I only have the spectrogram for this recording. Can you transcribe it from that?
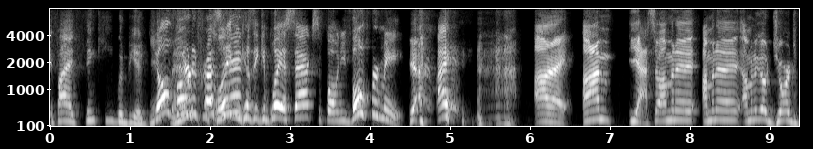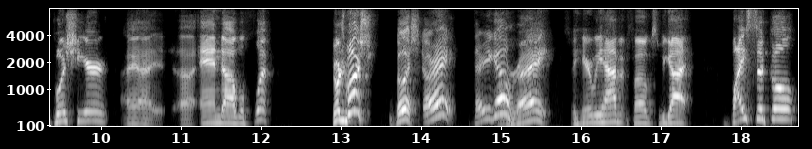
if I think he would be a Y'all voted for Clinton president? because he can play a saxophone. You vote for me. Yeah. I All right. I'm yeah. So I'm gonna I'm gonna I'm gonna go George Bush here, uh, uh, and uh, we'll flip George Bush. Bush. All right. There you go. All right. So here we have it, folks. We got bicycle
